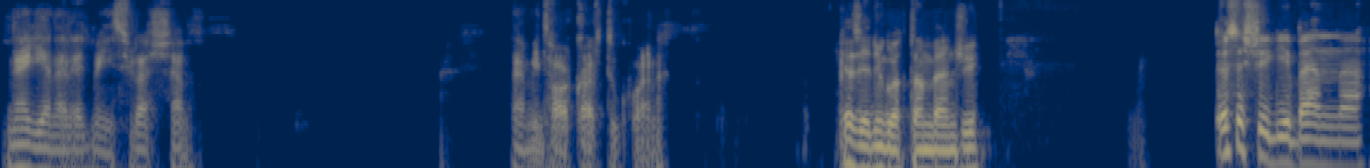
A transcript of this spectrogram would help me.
ne ilyen eredmény szülessen? Nem, mintha akartuk volna. Kezdje nyugodtan, Benji. Összességében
